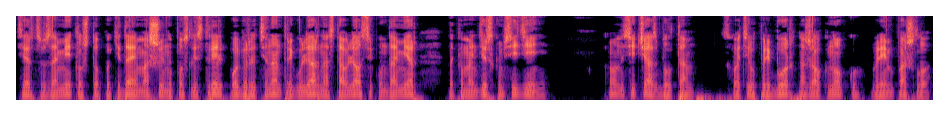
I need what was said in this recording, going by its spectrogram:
Терцев заметил, что, покидая машину после стрельб, обер-лейтенант регулярно оставлял секундомер на командирском сиденье. Он и сейчас был там. Схватил прибор, нажал кнопку, время пошло.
